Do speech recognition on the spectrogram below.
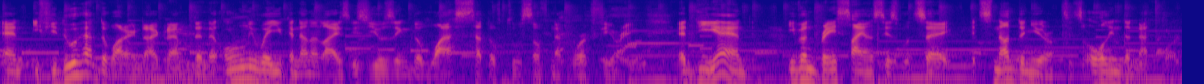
And if you do have the wiring diagram, then the only way you can analyze is using the vast set of tools of network theory. At the end, even brain scientists would say it's not the neurons, it's all in the network.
